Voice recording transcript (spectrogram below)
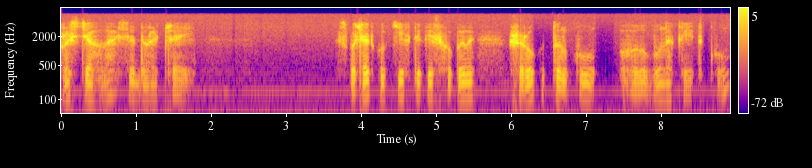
простяглася до речей. Спочатку кіхтики схопили широку тонку голубу накидку,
